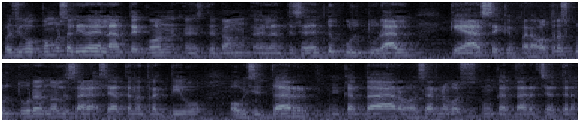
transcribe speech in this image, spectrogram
pues digo, cómo salir adelante con este, el antecedente cultural que hace que para otras culturas no les sea tan atractivo o visitar en Qatar o hacer negocios con Qatar, etcétera.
